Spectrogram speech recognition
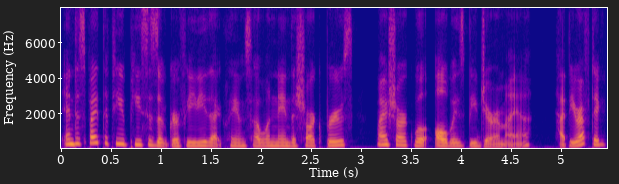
And despite the few pieces of graffiti that claim someone named the shark Bruce, my shark will always be Jeremiah. Happy rafting!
